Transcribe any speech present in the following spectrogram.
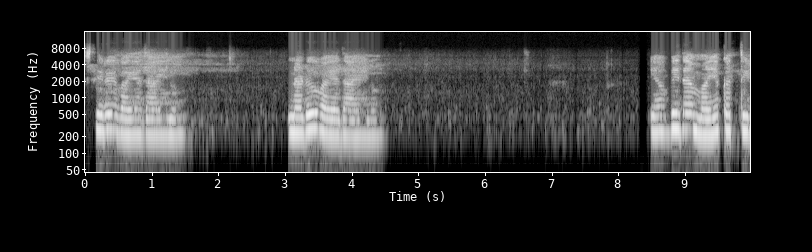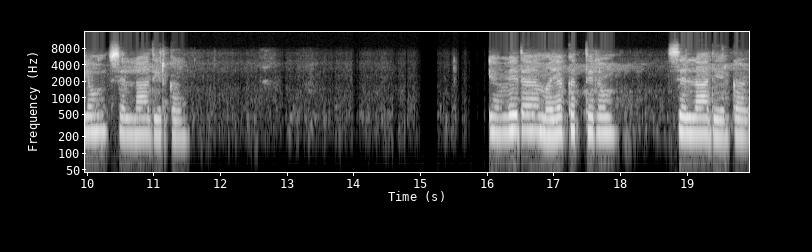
சிறு வயதாயினும் நடு வயதாயினும் எவ்வித மயக்கத்திலும் செல்லாதீர்கள். எவ்வித மயக்கத்திலும் செல்லாதீர்கள்.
